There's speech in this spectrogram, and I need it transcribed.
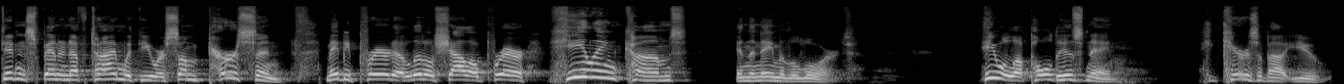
didn't spend enough time with you or some person maybe prayed a little shallow prayer. Healing comes in the name of the Lord. He will uphold his name. He cares about you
